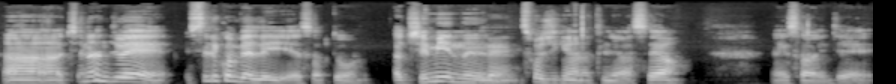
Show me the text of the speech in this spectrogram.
아, 지난주에 실리콘밸리에서 또 아주 재미있는 네. 소식이 하나 들려왔어요. 그래서 이제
